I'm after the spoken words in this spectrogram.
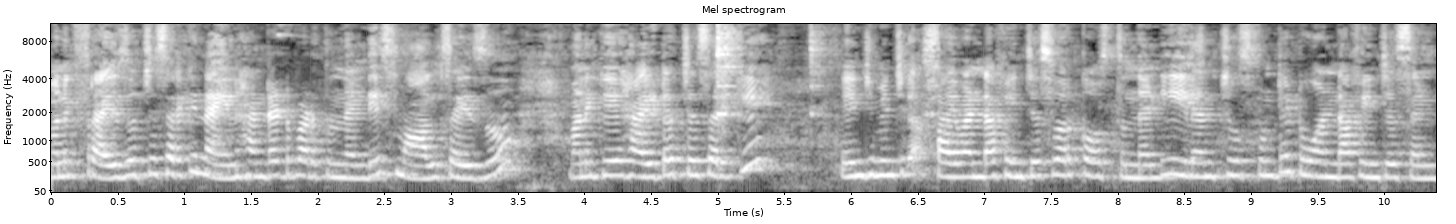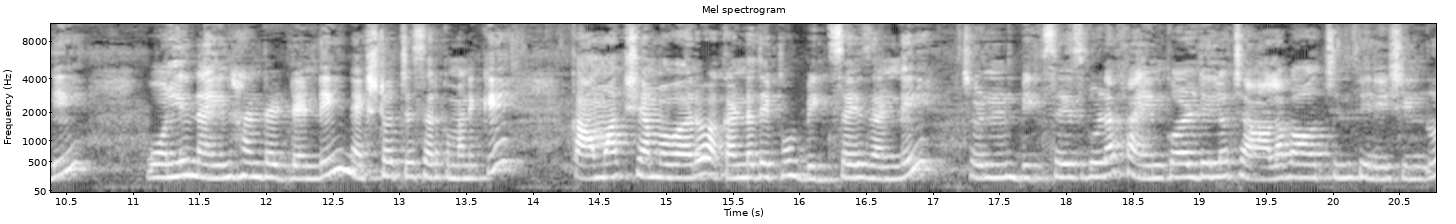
మనకి ప్రైస్ వచ్చేసరికి నైన్ హండ్రెడ్ పడుతుందండి స్మాల్ సైజు. మనకి హైట్ వచ్చేసరికి ఇంచుమించుగా ఫైవ్ అండ్ హాఫ్ ఇంచెస్ వరకు వస్తుందండి. ఈ లెంత్ చూసుకుంటే టూ అండ్ హాఫ్ ఇంచెస్ అండి. ఓన్లీ నైన్ హండ్రెడ్ అండి. నెక్స్ట్ వచ్చేసరికి మనకి కామాక్షి అమ్మవారు అఖండ దీపం బిగ్ సైజ్ అండి. చూడండి బిగ్ సైజ్ కూడా ఫైన్ క్వాలిటీలో చాలా బాగా వచ్చింది ఫినిషింగ్.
